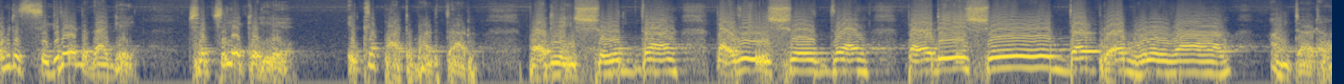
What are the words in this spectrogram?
ఒకటి సిగరెట్ దాగి చర్చిలోకి వెళ్ళి ఇట్లా పాట పాడతాడు. పరిశుద్ధ పరిశుద్ధ పరిశుద్ధ ప్రభువా అంటాడు.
